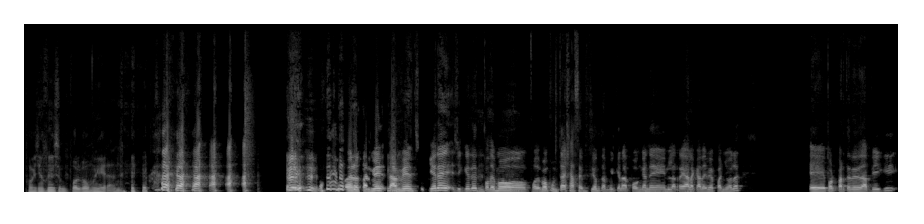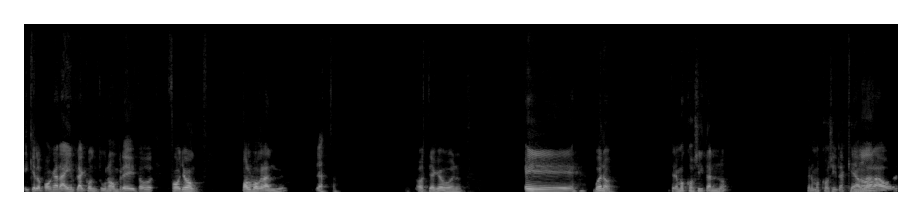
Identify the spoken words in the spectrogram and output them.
Follón es un polvo muy grande. bueno, también, también, si quieres, si quieres podemos, podemos apuntar esa acepción también, que la pongan en la Real Academia Española eh, por parte de Dapiki y que lo pongan ahí en plan con tu nombre y todo. Follón, polvo grande. Ya está. Hostia, qué bueno. Eh, bueno, tenemos cositas, ¿no? Tenemos cositas que No. hablar ahora.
